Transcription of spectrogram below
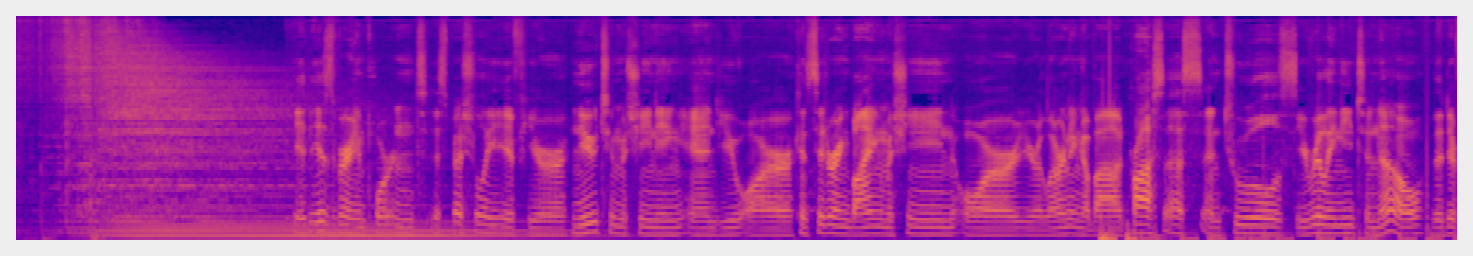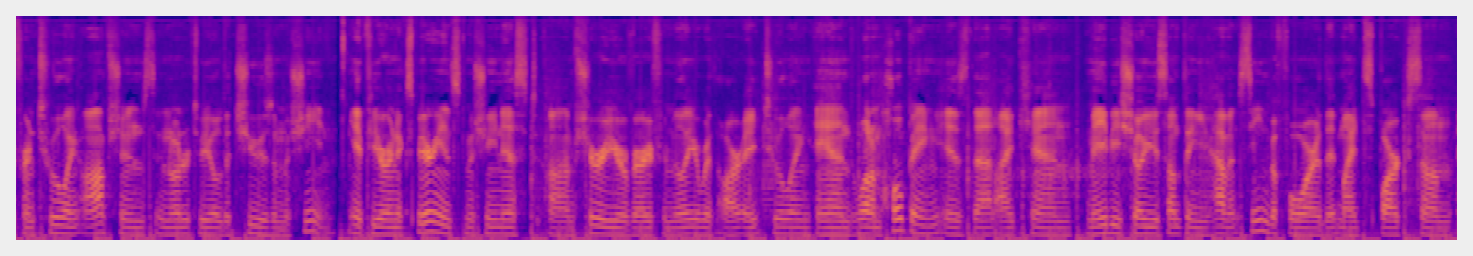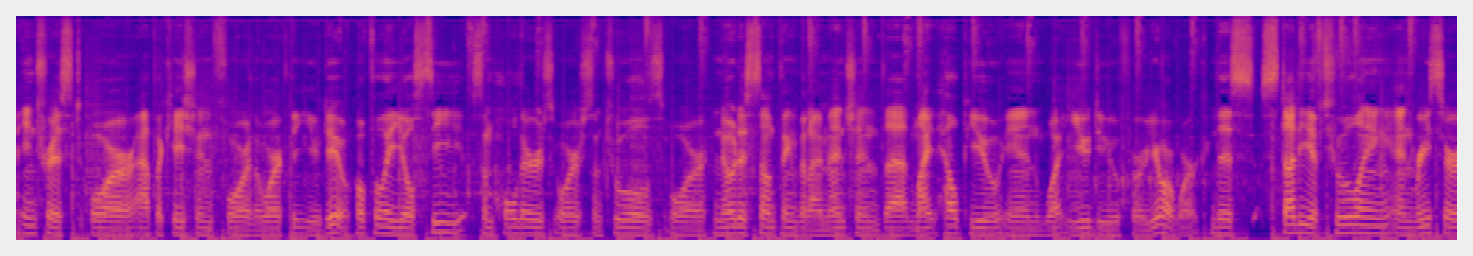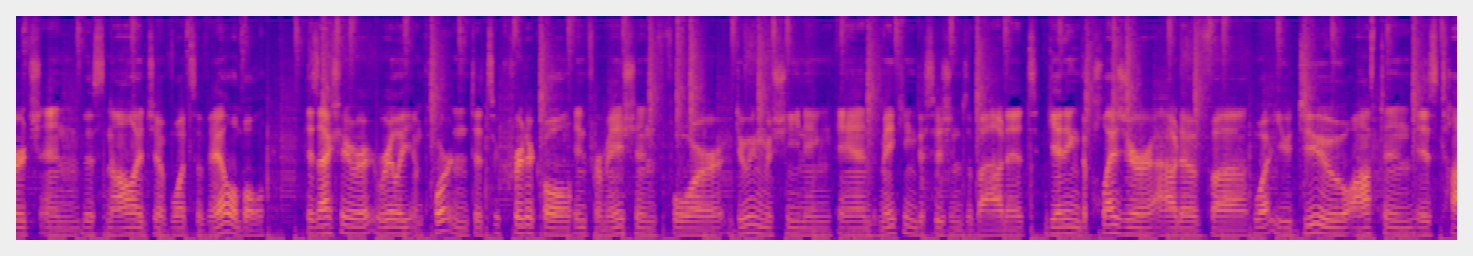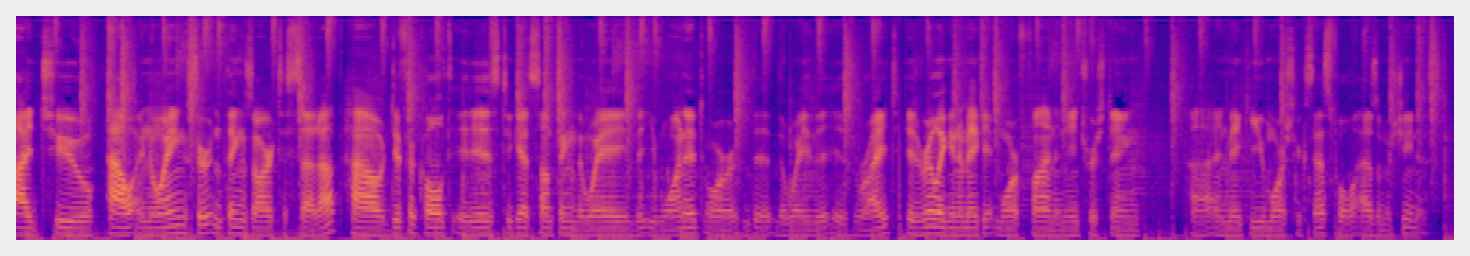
It is very important, especially if you're new to machining and you are considering buying a machine or you're learning about process and tools. You really need to know the different tooling options in order to be able to choose a machine. If you're an experienced machinist, I'm sure you're very familiar with R8 tooling. And what I'm hoping is that I can maybe show you something you haven't seen before that might spark some interest or application for the work that you do. Hopefully you'll see some holders or some tools or notice something that I mentioned that might help you in what you do for your work. This study of tooling and research and this knowledge of what's available is actually really important. It's a critical information for doing machining and making decisions about it. Getting the pleasure out of uh, what you do often is tied to how annoying certain things are to set up, how difficult it is to get something the way that you want it or the, the way that is right is really going to make it more fun and interesting uh, and make you more successful as a machinist.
